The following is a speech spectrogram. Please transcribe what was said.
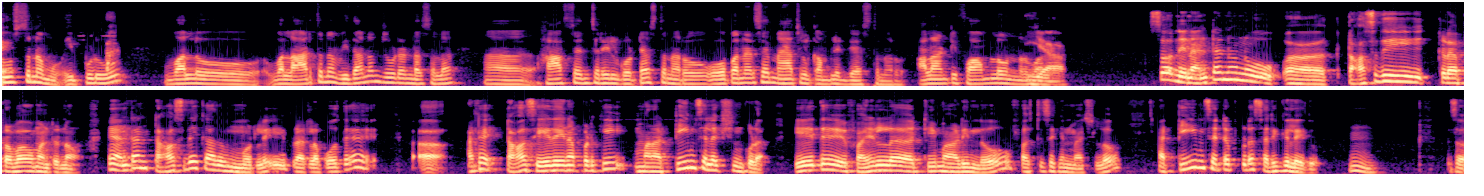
చూస్తున్నాము ఇప్పుడు వాళ్ళు వాళ్ళు ఆడుతున్న విధానం చూడండి అసలు హాఫ్ సెంచరీలు కొట్టేస్తున్నారు. ఓపెనర్సే మ్యాచ్లు కంప్లీట్ చేస్తున్నారు. అలాంటి ఫామ్లో ఉన్నారు సో నేను అంటాను నువ్వు టాస్ది ఇక్కడ ప్రభావం అంటున్నావు. నేను అంటాను టాస్దే కాదు మురళి. ఇప్పుడు అట్లా పోతే అంటే టాస్ ఏదైనప్పటికీ మన టీం సెలెక్షన్ కూడా ఏదైతే ఫైనల్ టీం ఆడిందో ఫస్ట్ సెకండ్ మ్యాచ్లో ఆ టీం సెటప్ కూడా సరిగ్గా లేదు. సో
